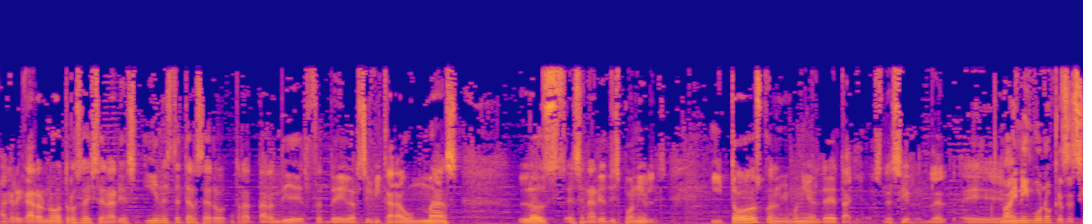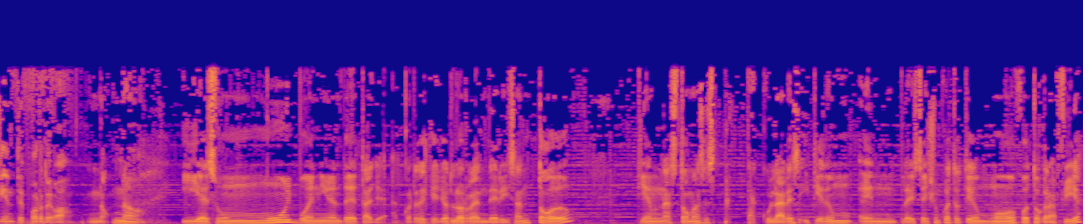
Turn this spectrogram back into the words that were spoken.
agregaron otros escenarios y en este tercero trataron de, de diversificar aún más los escenarios disponibles y todos con el mismo nivel de detalle, es decir, eh, No hay ninguno que se siente por debajo. no No. Y es un muy buen nivel de detalle. Acuérdense que ellos lo renderizan todo, tiene unas tomas espectaculares y tiene un, en PlayStation 4 tiene un modo fotografía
